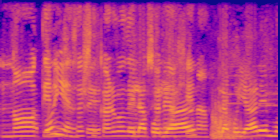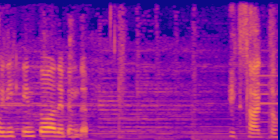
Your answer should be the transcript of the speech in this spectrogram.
no tienen que Apóyense. hacerse cargo de emociones apoyar, ajenas. el apoyar es muy distinto a depender. Exacto.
